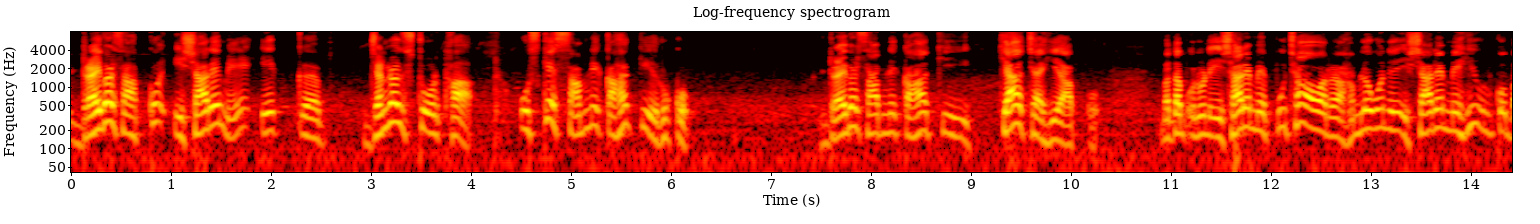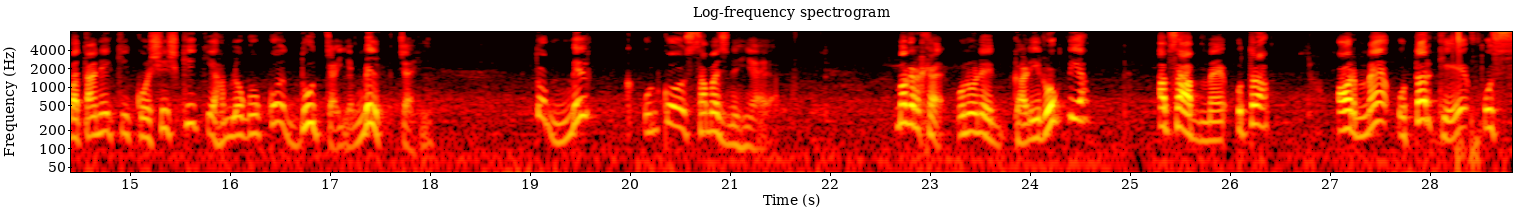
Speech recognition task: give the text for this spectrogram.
ड्राइवर साहब को इशारे में एक जनरल स्टोर था, उसके सामने कहा कि, रुको। ड्राइवर साहब ने कहा कि, क्या चाहिए आपको? मतलब उन्होंने इशारे में पूछा और हम लोगों ने इशारे में ही उनको बताने की कोशिश की कि हम लोगों को दूध चाहिए, मिल्क चाहिए। तो मिल्क उनको समझ नहीं आया। मगर खैर, उन्होंने गाड़ी रोक दिया। अब साहब मैं उतरा और मैं उतर के उस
